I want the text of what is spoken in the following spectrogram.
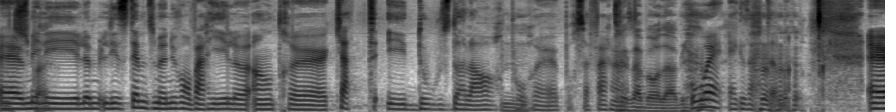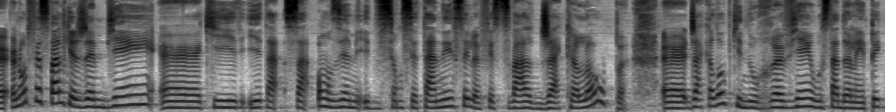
Euh, mais les, le- les items du menu vont varier là, entre euh, 4 et 12 dollars pour, euh, pour se faire un, Très abordable. oui, exactement. Euh, un autre festival que j'aime bien, euh, qui il est à sa 11e édition cette année, c'est le festival Jackalope. Euh, Jackalope qui nous revient au Stade olympique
